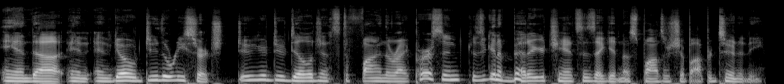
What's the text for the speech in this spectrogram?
and uh, and and go do the research, do your due diligence to find the right person because you're going to better your chances at getting a sponsorship opportunity.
